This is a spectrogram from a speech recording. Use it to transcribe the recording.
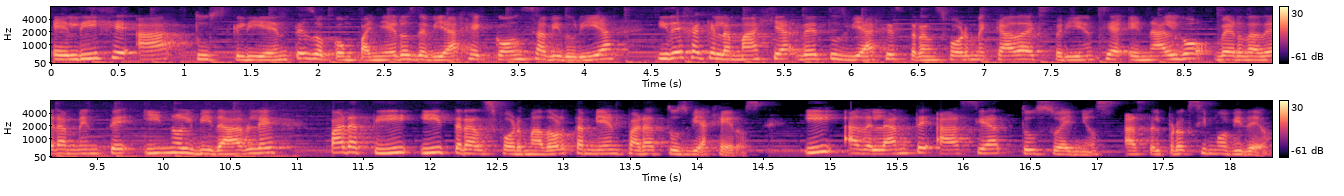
Elige a tus clientes o compañeros de viaje con sabiduría y deja que la magia de tus viajes transforme cada experiencia en algo verdaderamente inolvidable para ti y transformador también para tus viajeros. Y adelante hacia tus sueños. Hasta el próximo video.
